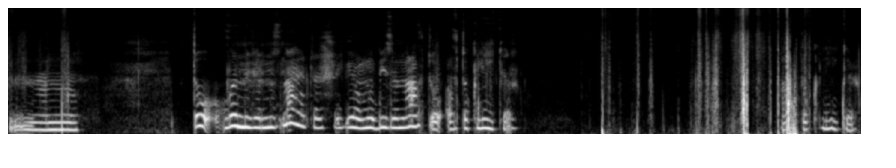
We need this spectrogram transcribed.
на ну. То ви, мабуть, знаєте, що є Mobizen Auto автоклікер. Автоклікер.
